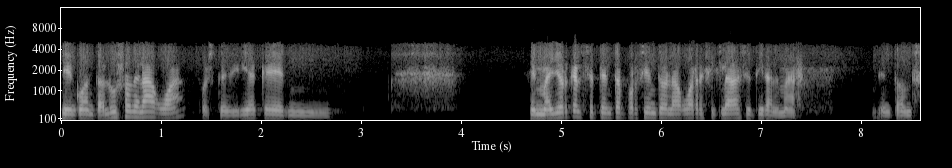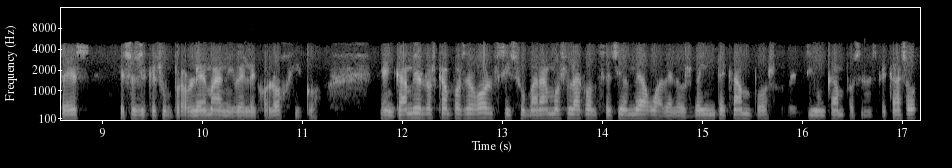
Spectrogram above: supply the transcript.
Y en cuanto al uso del agua, pues te diría que en, en Mallorca el 70% del agua reciclada se tira al mar. Entonces, eso sí que es un problema a nivel ecológico. En cambio, en los campos de golf, si sumáramos la concesión de agua de los 20 campos, o 21 campos en este caso,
